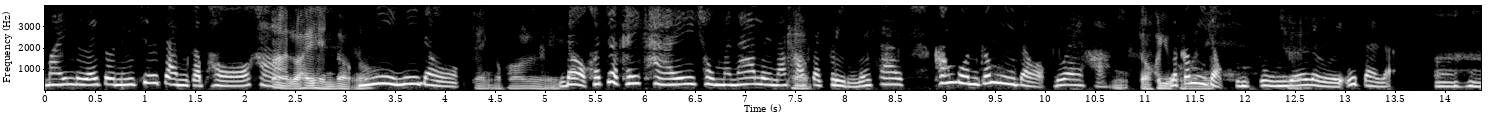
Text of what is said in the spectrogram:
ไม้เลื้อยตัวนี้ชื่อจันกระเพาะค่ะ อ่าเราให้เห็นดอกเนาะนี่นี่ดอก แจงกระเพาะเลย ดอกเขาจะคล้ายๆชมมานาศเลยนะครัคะ บ แต่กลิ่นไม่ใช่ ข้างบนก็มีดอกด้วยค่ะ นี่ดอกเขาอยู่แล้วก็มีประาณนี้ดอกตุมๆใช่เยอะเลย อุ้ยแต่ละอ่าฮะ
